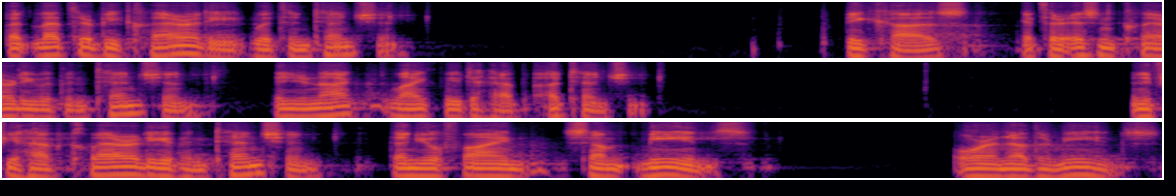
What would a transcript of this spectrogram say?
But let there be clarity with intention. Because if there isn't clarity with intention, then you're not likely to have attention. And if you have clarity of intention, then you'll find some means, or another means,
